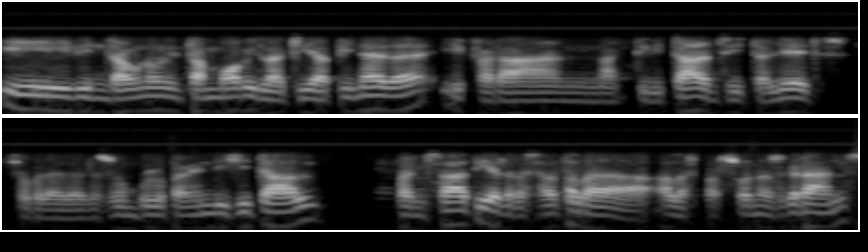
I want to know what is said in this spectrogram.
i vindrà una unitat mòbil aquí a Pineda i faran activitats i tallers sobre desenvolupament digital pensat i adreçat a, la, a les persones grans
